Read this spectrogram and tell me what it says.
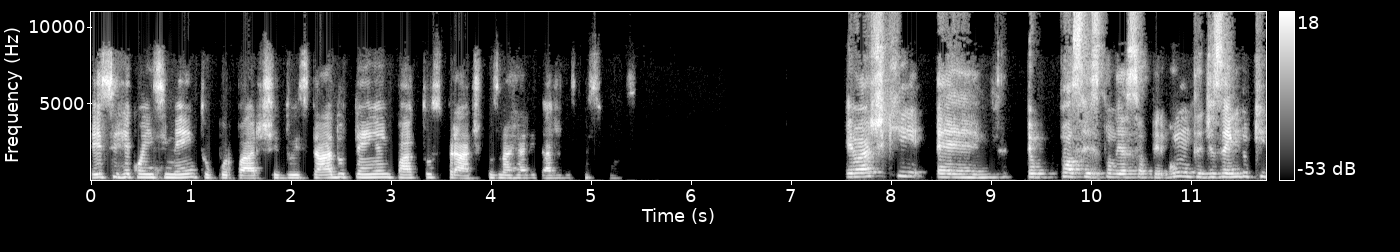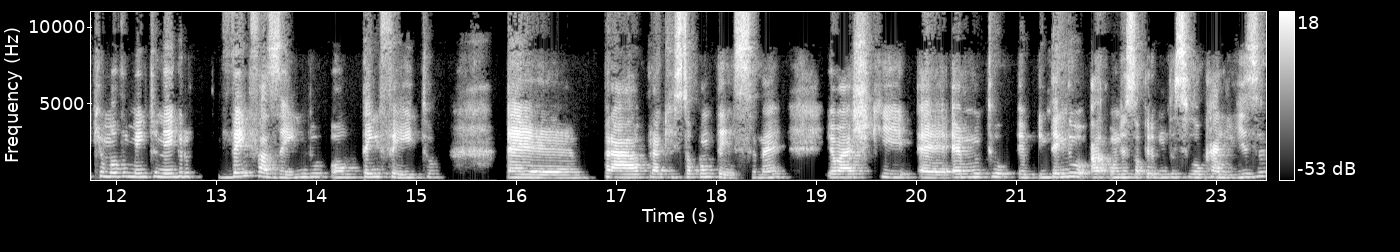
esse reconhecimento por parte do Estado tenha impactos práticos na realidade das pessoas? Eu acho que é, eu posso responder a sua pergunta dizendo o que, que o movimento negro vem fazendo ou tem feito é, para que isso aconteça, né? Eu acho que é, é, muito. Entendo onde a sua pergunta se localiza,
